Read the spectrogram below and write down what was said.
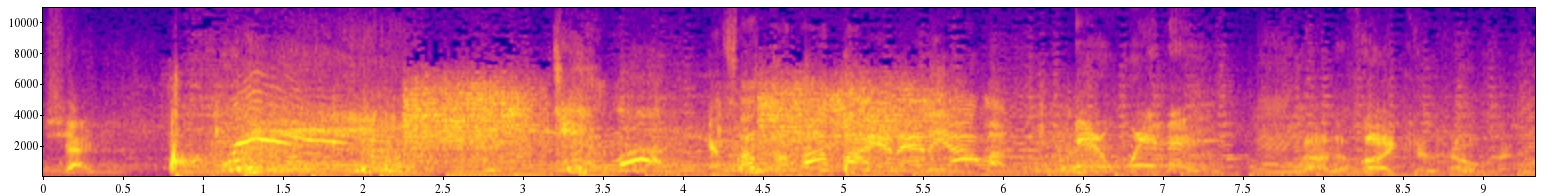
set, Gee, look. It's Uncle Popeye and Auntie Olive. They're winning. Not if I can help it.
